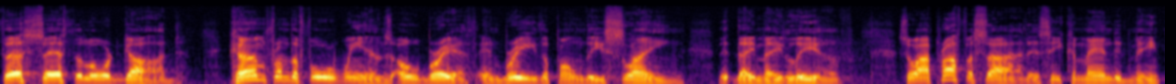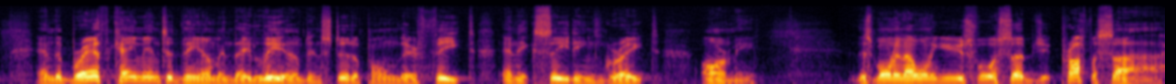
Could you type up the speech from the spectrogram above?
Thus saith the Lord God, Come from the four winds, O breath, and breathe upon these slain, that they may live. So I prophesied as he commanded me, and the breath came into them, and they lived and stood upon their feet, an exceeding great army. This morning I want to use for a subject prophesy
